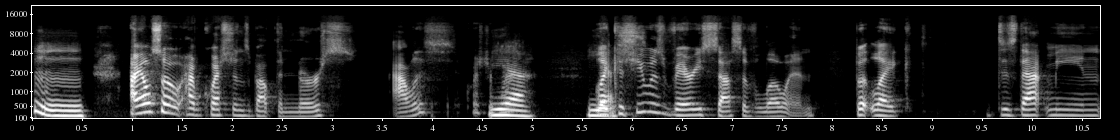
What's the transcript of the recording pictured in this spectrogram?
Hmm. I also have questions about the nurse, Alice? Question mark? Yeah. Like, because she was very sus of Lowen, but like, does that mean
